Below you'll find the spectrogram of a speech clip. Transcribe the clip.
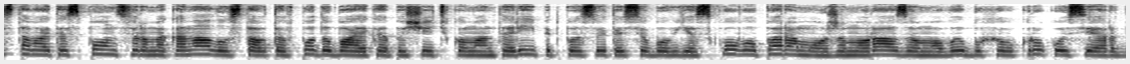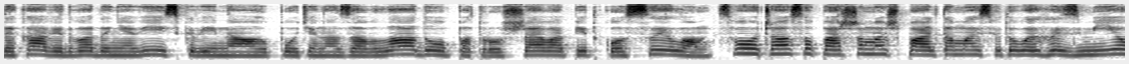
ставайте спонсорами каналу, ставте вподобайки, пишіть коментарі, підписуйтесь обов'язково. Переможемо разом. Вибухи в Крокусі РДК, відведення військ, війна Путіна за владу, Патрушева підкосило. Свого часу першими шпальтами світових змів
